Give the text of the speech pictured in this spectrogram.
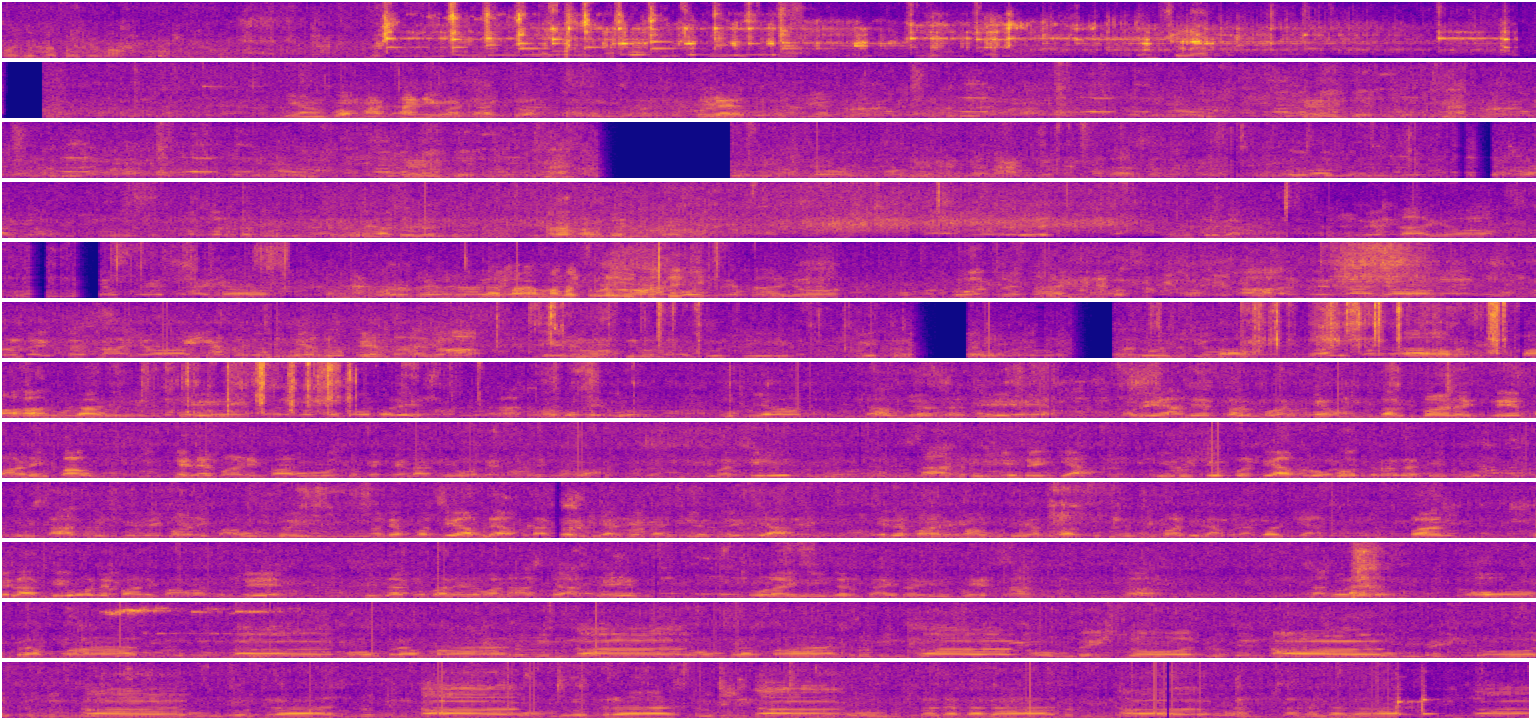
કોઈ દીકરા કોઈ દીકરા ત્યાં ગો માથાની વાત હતો બોલે. ગુજરાતમાં હે? પણ આમાં કોઈ જોડાયું જ નથી હવે આને તર્પણ કહેવાય. તર્પણ એટલે પાણી પાવું કેને પાણી પાવું તો કે પેલા દેવોને પાણી પાવા. પછી સાત ઋષિ થઈ ગયા. એ ઋષિ ઉપરથી આપણું ગોત્ર નથી થયું. એ સાત ઋષિને પાણી પાવું જોઈએ અને પછી આપણે આપણા ગળિયા જે કાંઈ જીવ થઈ ગયા, એને પાણી પાવું જોઈએ અથવા પિતૃથી માંડીને આપણા ગળિયા. પણ પેલા દેવોને પાણી પાવાનું છે. સીધા કુમાર રેડવાના આસ્તે આસ્તે જોડાઈ નહીં જલકાય નહીં રીતે પ્રાર્થના હા? સાધો રેડો. ઓમ બ્રહ્મા ઓમ બ્રહ્મા ઓમ બ્રહ્મા ઓમ વિષ્ણુ ઓમ વિષ્ણુ ઓમ રુદ્ર ઓમ રુદ્ર ઓમ સનકના ઓમ સનકના સનનાથ ઓમ સનનાથ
